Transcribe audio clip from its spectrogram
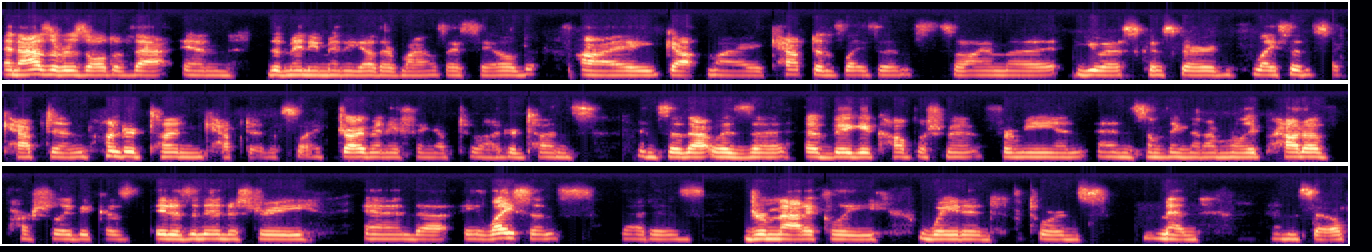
and as a result of that and the many many other miles i sailed i got my captain's license. So i'm a u.s coast guard licensed captain 100 ton captain. So i drive anything up to 100 tons. And so that was a, a big accomplishment for me and, and something that i'm really proud of partially because it is an industry and uh, a license that is dramatically weighted towards men. And so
